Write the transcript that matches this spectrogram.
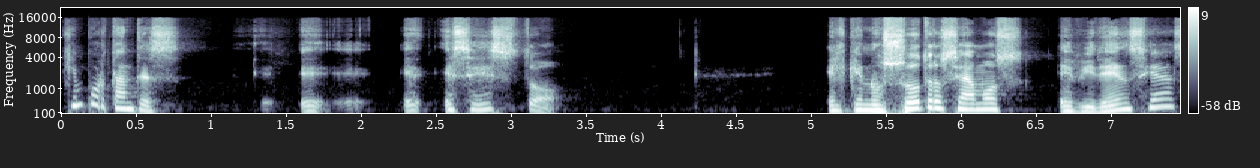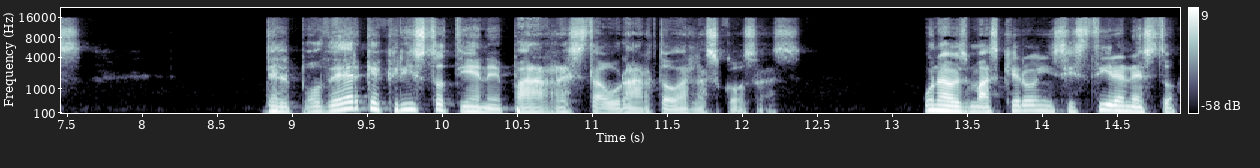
qué importante es, eh, eh, eh, es esto. El que nosotros seamos evidencias del poder que Cristo tiene para restaurar todas las cosas. Una vez más, quiero insistir en esto.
